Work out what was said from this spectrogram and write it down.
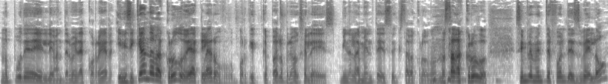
no pude levantarme y a correr. Y ni siquiera andaba crudo, eh, claro, porque capaz lo primero que se les vino a la mente es que estaba crudo. No, no estaba crudo, simplemente fue el desvelo.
